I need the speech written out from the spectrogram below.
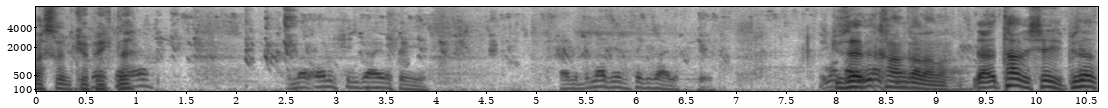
Başka bir köpekle. Bunlar 12. ayın şeyi. Yani bunlar 7-8 aylık şey. Ama Güzel bir kangal ama. Ya tabii şey biraz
